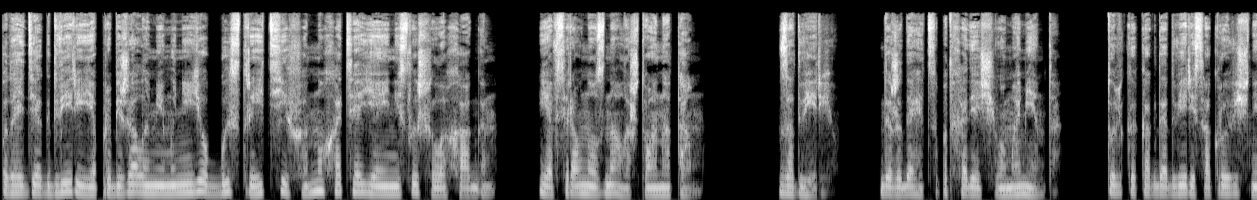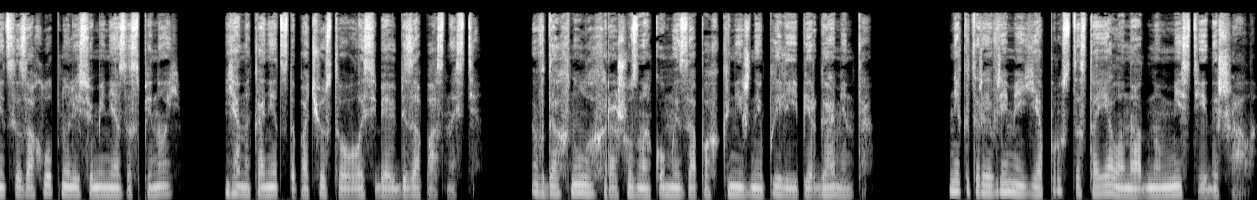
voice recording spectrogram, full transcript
Подойдя к двери, я пробежала мимо нее быстро и тихо, но хотя я и не слышала Хагган, я все равно знала, что она там за дверью, дожидается подходящего момента. Только когда двери сокровищницы захлопнулись у меня за спиной, я наконец-то почувствовала себя в безопасности. Вдохнула хорошо знакомый запах книжной пыли и пергамента. Некоторое время я просто стояла на одном месте и дышала.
